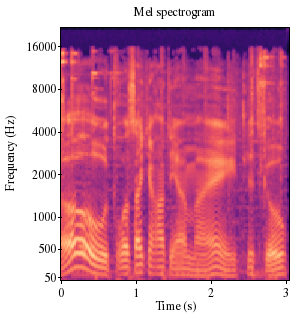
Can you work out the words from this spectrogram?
Oh, 341 mètres, let's go.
